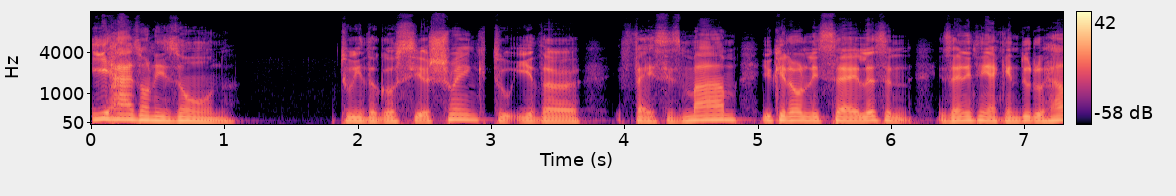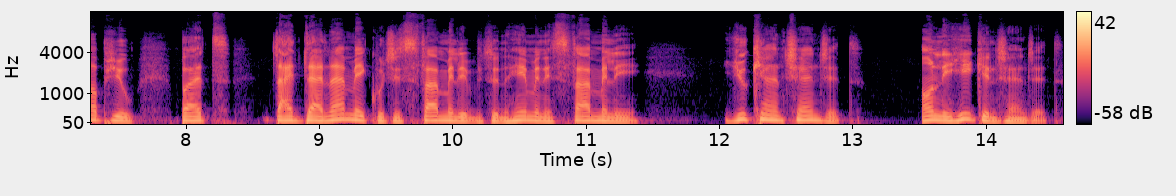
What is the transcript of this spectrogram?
he has on his own to either go see a shrink, to either face his mom. You can only say, "Listen, is there anything I can do to help you?" But that dynamic, which is family between him and his family, you can't change it. Only he can change it.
